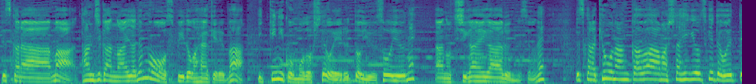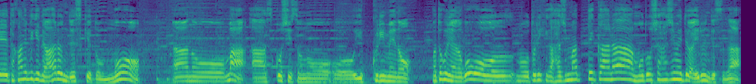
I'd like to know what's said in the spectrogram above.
ですから、まあ、短時間の間でもスピードが速ければ、一気にこう戻して終えるという、そういうね、あの、違いがあるんですよね。ですから今日なんかは、まあ、下髭をつけて終えて高値引きではあるんですけども、あの、まあ、あ少しその、おゆっくりめの、まあ、特にあの、午後の取引が始まってから戻し始めてはいるんですが、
